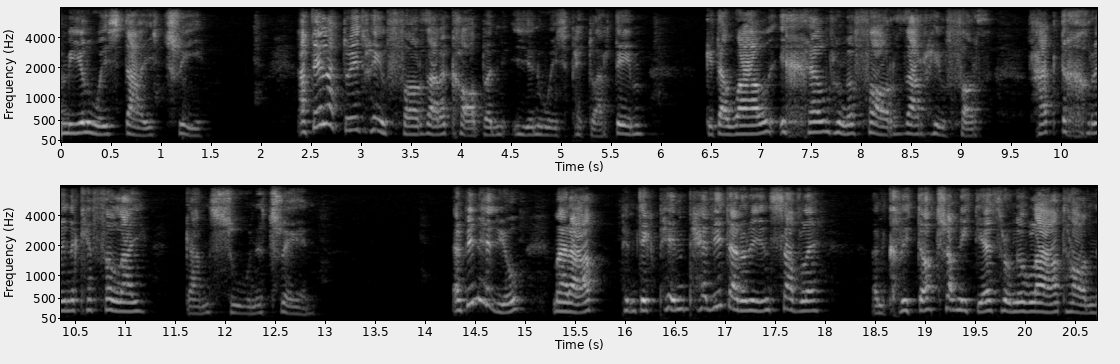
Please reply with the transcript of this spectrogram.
ym 1823. Adeiladwyd rheilffordd ar y cob yn 1840 gyda wal uchel rhwng y ffordd a'r rheilffordd rhag dychryn y ceffylau gan sŵn y tren. Erbyn heddiw, mae'r A55 hefyd ar yr un safle yn cludo trafnidiaeth rhwng y wlad hon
